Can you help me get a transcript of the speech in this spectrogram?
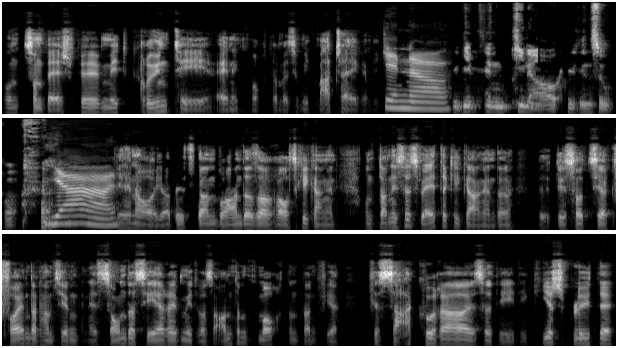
und zum Beispiel mit Grüntee eingemacht haben, also mit Matcha eigentlich. Genau. Die gibt's in China auch, die sind super. Ja. genau, ja, das ist dann woanders auch rausgegangen. Und dann ist es weitergegangen. Das hat sehr gefallen, dann haben sie irgendeine Sonderserie mit was anderem gemacht und dann für, für Sakura, also die, die Kirschblüte,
